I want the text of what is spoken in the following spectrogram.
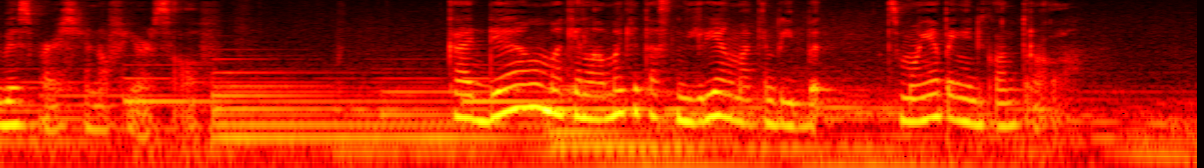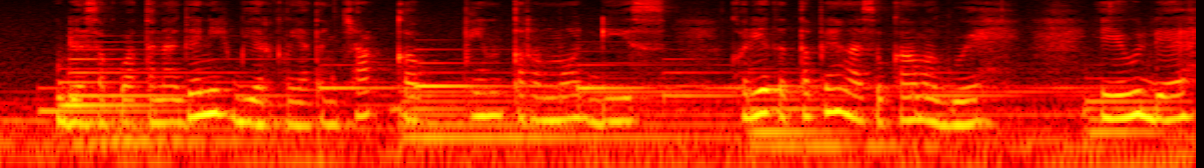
the best version of yourself. Kadang makin lama kita sendiri yang makin ribet, semuanya pengen dikontrol. Udah sekuat tenaga nih biar kelihatan cakep, pinter, modis. Kok dia tetap ya nggak suka sama gue? Ya udah,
